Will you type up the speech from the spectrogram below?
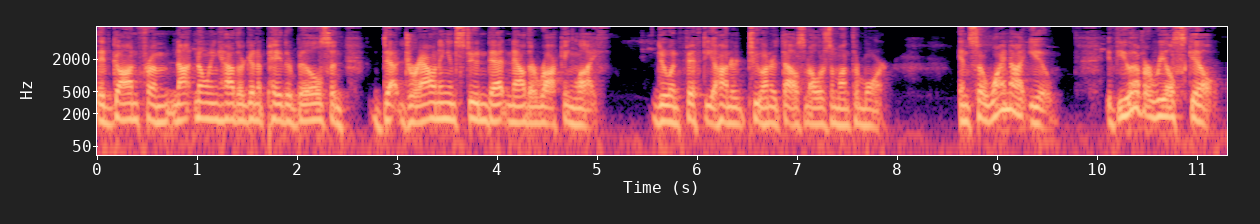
They've gone from not knowing how they're going to pay their bills and de- drowning in student debt. And now they're rocking life, doing 50, 100, $200,000 a month or more. And so why not you? If you have a real skill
